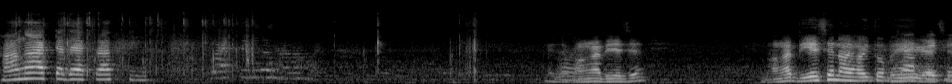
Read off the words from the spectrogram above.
ভাঙা একটা দেখ রাখতি এই যে ভাঙা দিয়েছে। ভাঙা দিয়েছে নয় হয়তো ভেঙে গেছে।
